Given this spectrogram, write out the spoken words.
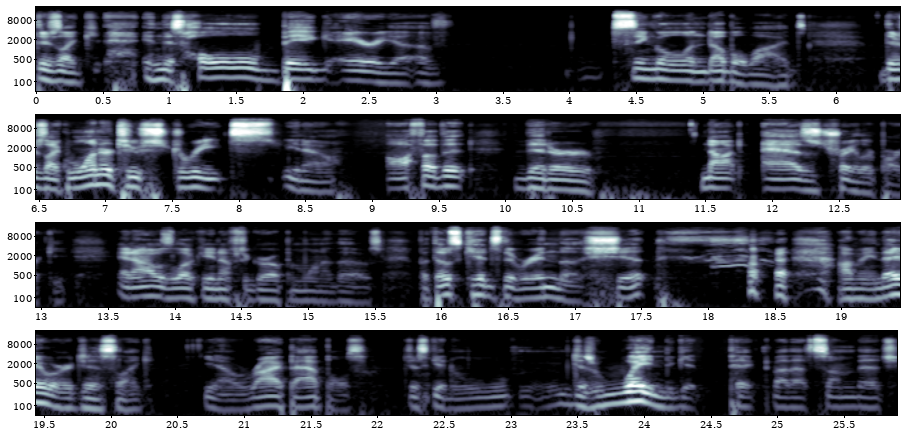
there's like in this whole big area of single and double wides there's like one or two streets, you know, off of it that are not as trailer parky. And I was lucky enough to grow up in one of those. But those kids that were in the shit, I mean, they were just like, you know, ripe apples, just getting, just waiting to get picked by that some bitch.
